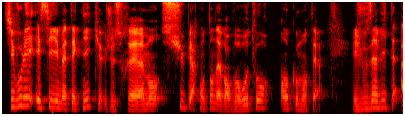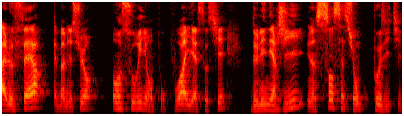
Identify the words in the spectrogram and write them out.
Si vous voulez essayer ma technique, je serais vraiment super content d'avoir vos retours en commentaire. Et je vous invite à le faire, et eh bien, bien sûr, en souriant pour pouvoir y associer de l'énergie, une sensation positive.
